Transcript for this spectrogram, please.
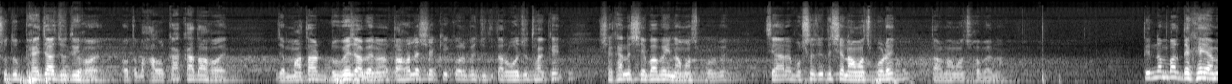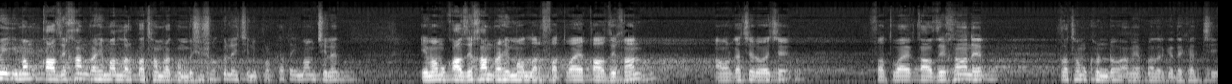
শুধু ভেজা যদি হয় অথবা হালকা কাদা হয়, যে মাথা ডুবে যাবে না, তাহলে সে কী করবে? যদি তার অজু থাকে, সেখানে সেভাবেই নামাজ পড়বে। চেয়ারে বসে যদি সে নামাজ পড়ে, তার নামাজ হবে না। তিন নম্বর দেখে আমি ইমাম কাজী খান রাহিম আল্লাহর কথা আমরা কম বেশি সকলেই চিনি। প্রখ্যাত ইমাম ছিলেন। ইমাম কাজী খান রাহিম আল্লাহর ফতওয়ায় কাজী খান আমার কাছে রয়েছে। ফতওয়ায় কাজী খানের প্রথম খণ্ড আমি আপনাদেরকে দেখাচ্ছি।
